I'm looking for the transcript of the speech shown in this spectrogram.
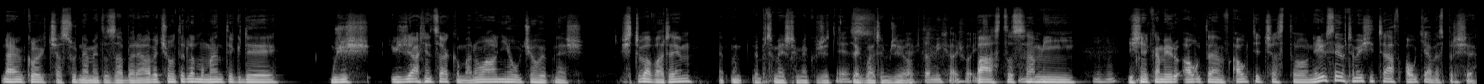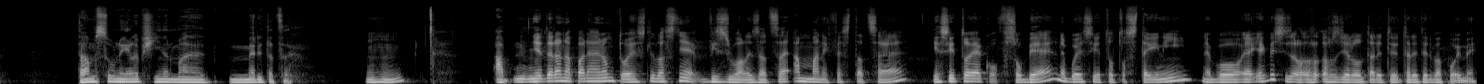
nevím, kolik času dne mi to zabere, ale většinou tyhle momenty, kdy můžeš, když děláš něco jako manuálního, u čeho vypneš. Když třeba vařím, ne, nepřemýšlím, jako, že, yes. jak vařím, že jo. Jak tam mícháš vajíčka. Pás to samý, mm-hmm. když někam jedu autem, v autě často, nejvíc se přemýšlí třeba v autě a ve sprše. Tam jsou nejlepší normálně meditace. Mm-hmm. A mě teda napadá jenom to, jestli vlastně vizualizace a manifestace, jestli to je jako v sobě, nebo jestli je to to stejný, nebo jak, jak bys si rozdělil tady ty, tady ty dva pojmy?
